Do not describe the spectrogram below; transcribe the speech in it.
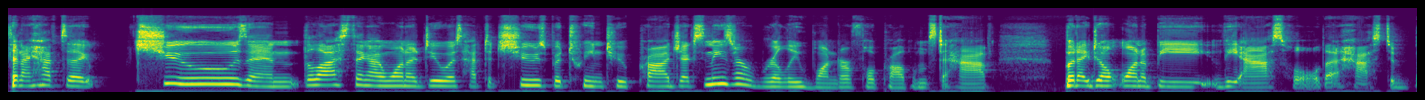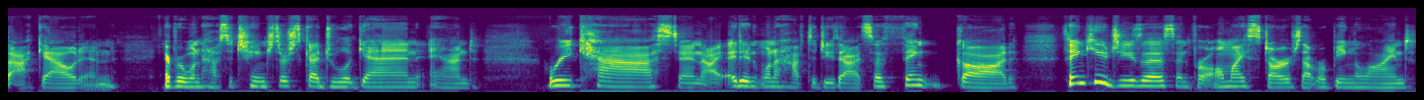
then I have to choose and the last thing I want to do is have to choose between two projects and these are really wonderful problems to have but I don't want to be the asshole that has to back out and everyone has to change their schedule again and recast and I, I didn't want to have to do that. So thank God. Thank you Jesus and for all my stars that were being aligned.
